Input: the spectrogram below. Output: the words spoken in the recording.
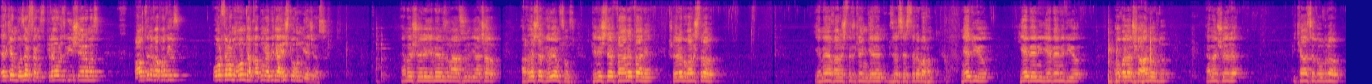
Erken bozarsanız pilavınız bir işe yaramaz. Altını kapatıyoruz. Ortalama 10 dakika buna bir daha hiç dokunmayacağız. Hemen şöyle yemeğimizin ağzını bir açalım. Arkadaşlar görüyor musunuz? Pirinçler tane tane. Şöyle bir karıştıralım. Yemeğe karıştırırken gelen güzel seslere bakın. Ne diyor? Ye beni, ye beni diyor. O kadar şahane oldu. Hemen şöyle bir kase dolduralım.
